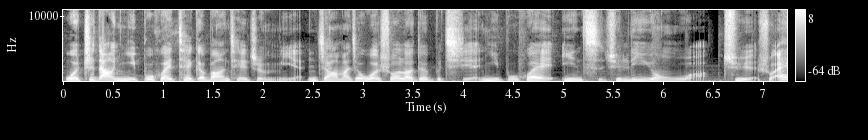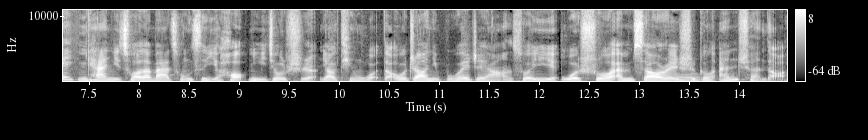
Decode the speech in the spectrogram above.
我知道你不会 take advantage of me，你知道吗？就我说了对不起，你不会因此去利用我。去说，哎，你看你错了吧？从此以后你就是要听我的。我知道你不会这样，所以我说 I'm sorry 是更安全的。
